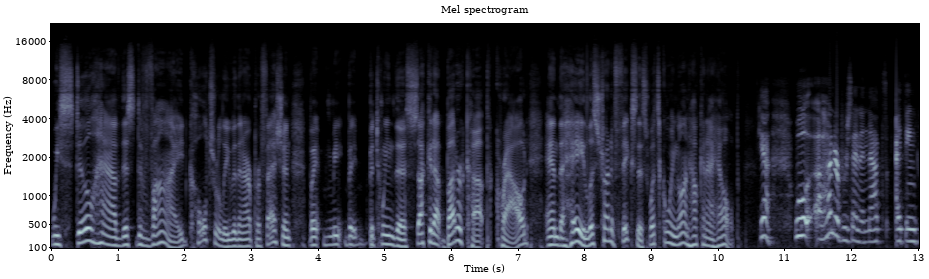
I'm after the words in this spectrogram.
we still have this divide culturally within our profession, but, but between the suck it up buttercup crowd and the hey, let's try to fix this. What's going on? How can I help? Yeah. Well, a hundred percent, and that's I think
